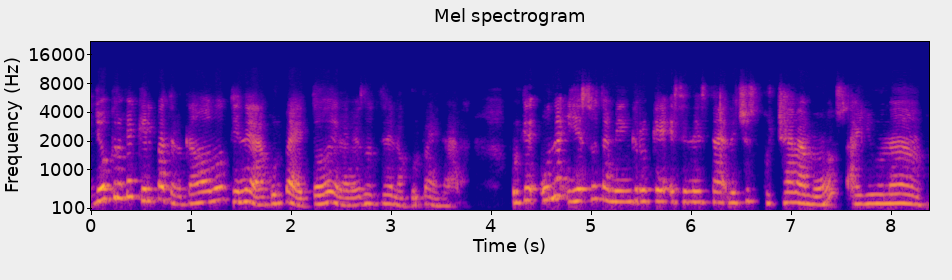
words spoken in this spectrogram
yo creo que aquí el patriarcado no tiene la culpa de todo y a la vez no tiene la culpa de nada. Porque una, y eso también creo que es en esta, de hecho escuchábamos, hay una,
